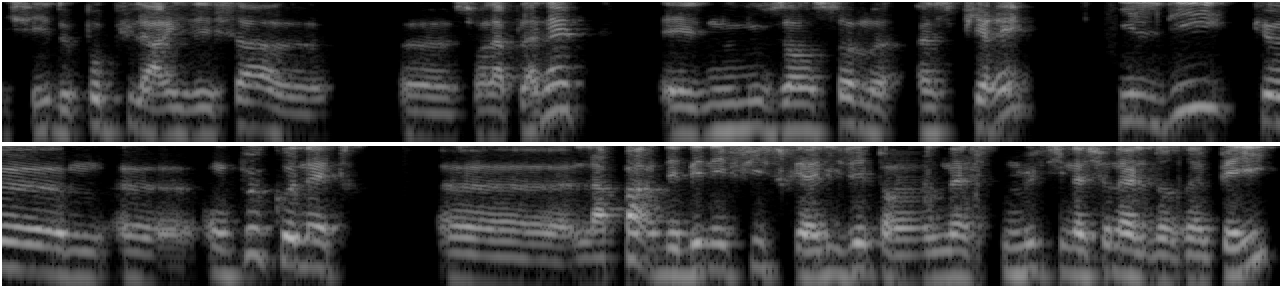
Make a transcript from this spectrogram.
essayé de populariser ça sur la planète et nous nous en sommes inspirés, il dit qu'on euh, peut connaître euh, la part des bénéfices réalisés par une multinationale dans un pays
